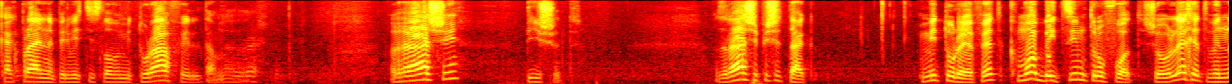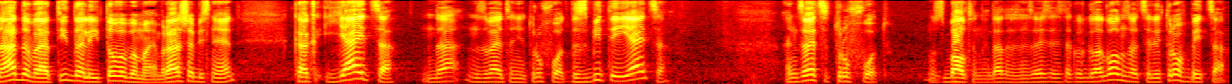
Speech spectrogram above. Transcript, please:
как правильно перевести слово митураф или там. Э, Раши пишет. Раши пишет так. митурефет, кмо бейцим труфот, шоулехет венада ватида лейтова бамаем. Раш объясняет, как яйца, да, называются они труфот, взбитые яйца, они называются труфот, сбалтанные, да, то есть такой глагол называется литров бейца.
